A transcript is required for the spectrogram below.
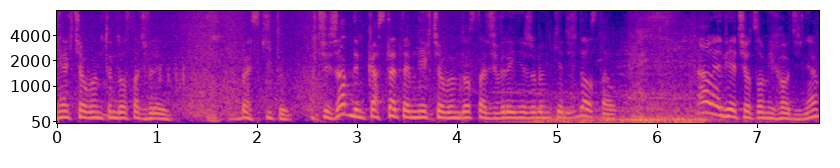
nie chciałbym tym dostać w ryj. Bez kitu. Znaczy żadnym kastetem nie chciałbym dostać w ryjnie, żebym kiedyś dostał. Ale wiecie o co mi chodzi, nie?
